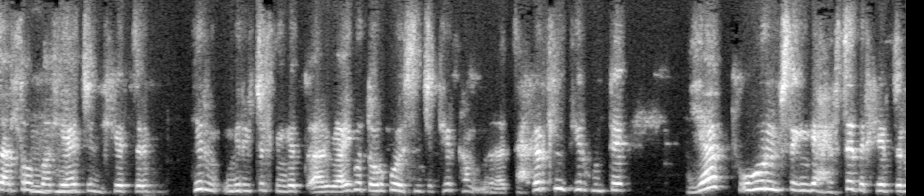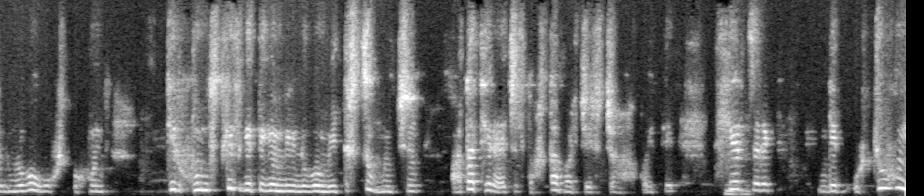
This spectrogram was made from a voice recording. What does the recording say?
залуу бол яаж юм гэхээр зэрэг тэр мэрэгжилд ингээд айгүй дургүй байсан чи тэр захирал нь тэр хүнтэй яг өөр юмсыг ингээ харьцаад ирэхээр зэрэг нөгөө хүнд тэр хүндэтгэл гэдэг юм нөгөө мэдэрсэн хүн чинь одоо тэр ажил дуртай болж ирж байгаа байхгүй тий. Тэгэхээр зэрэг ингээд өчүүхэн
